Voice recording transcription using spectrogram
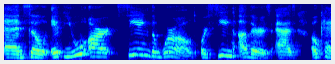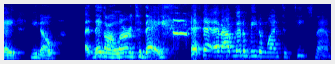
And so if you are seeing the world or seeing others as, okay, you know, they're going to learn today and I'm going to be the one to teach them.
